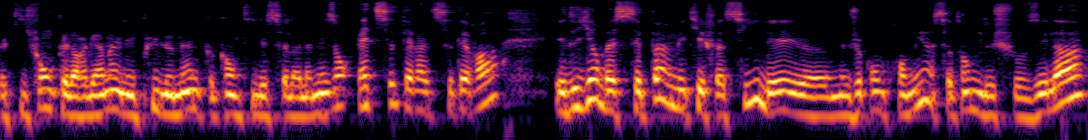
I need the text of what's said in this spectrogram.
euh, qui font que leur gamin n'est plus le même que quand il est seul à la maison, etc., etc. Et de dire, ben, c'est pas un métier facile et euh, je comprends mieux un certain nombre de choses. Et là,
